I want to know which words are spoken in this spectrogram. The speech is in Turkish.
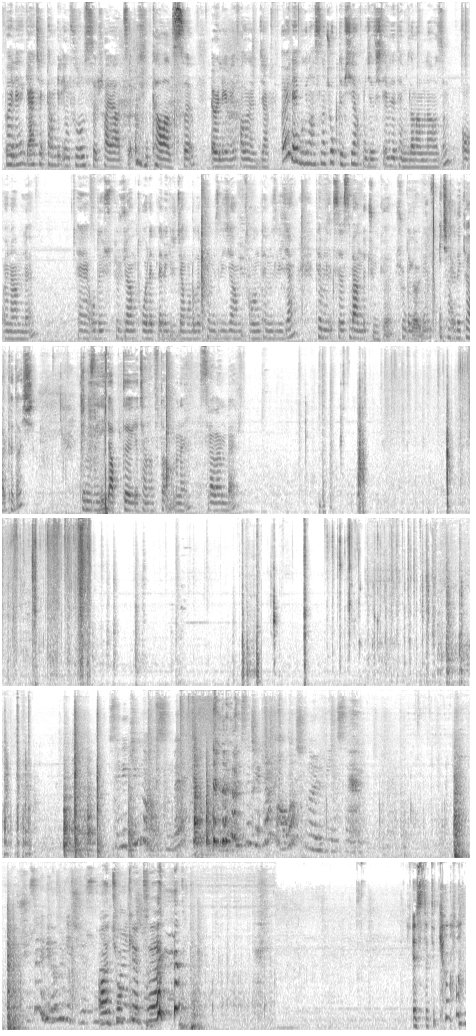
Böyle gerçekten bir influencer hayatı, kahvaltısı, öğle yemeği falan edeceğim. Öyle bugün aslında çok da bir şey yapmayacağız. İşte evi de temizlemem lazım. O önemli. Ee, odayı süpüreceğim, tuvaletlere gireceğim, oraları temizleyeceğim, salonu temizleyeceğim. Temizlik sırası bende çünkü. Şurada gördüğünüz içerideki arkadaş temizliği yaptı geçen hafta mı ne? Sıra bende. Ay çok kötü. Estetik kahvaltı.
